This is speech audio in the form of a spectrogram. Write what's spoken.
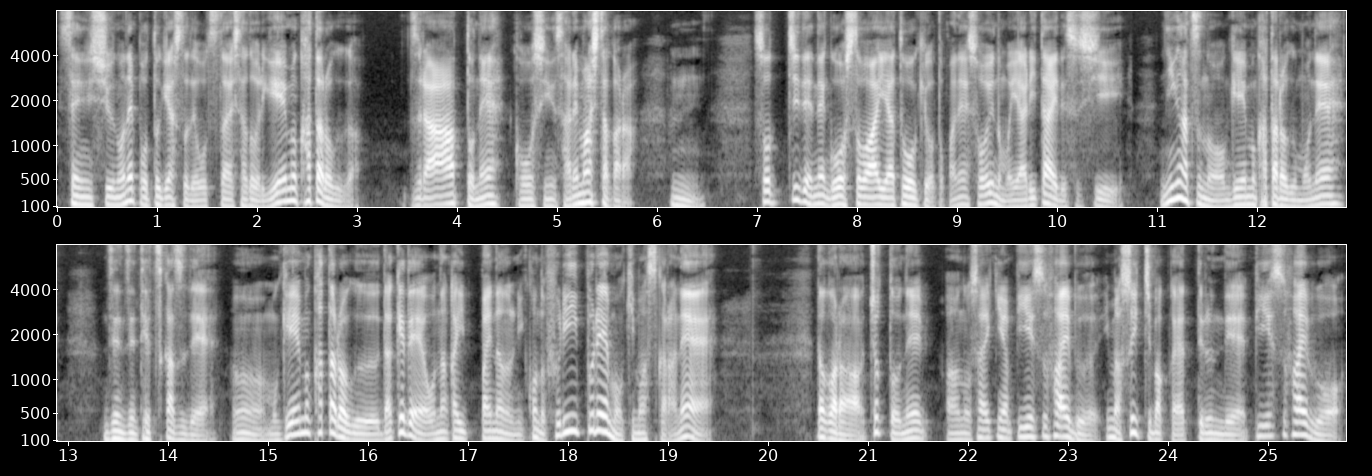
先週のね、ポッドキャストでお伝えした通り、ゲームカタログがずらーっとね、更新されましたから、うん。そっちでね、ゴーストワイヤー東京とかね、そういうのもやりたいですし、2月のゲームカタログもね、全然手つかずで、うん、もうゲームカタログだけでお腹いっぱいなのに、今度フリープレイも来ますからね。だから、ちょっとね、あの、最近は PS5、今スイッチばっかやってるんで、PS5 を、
